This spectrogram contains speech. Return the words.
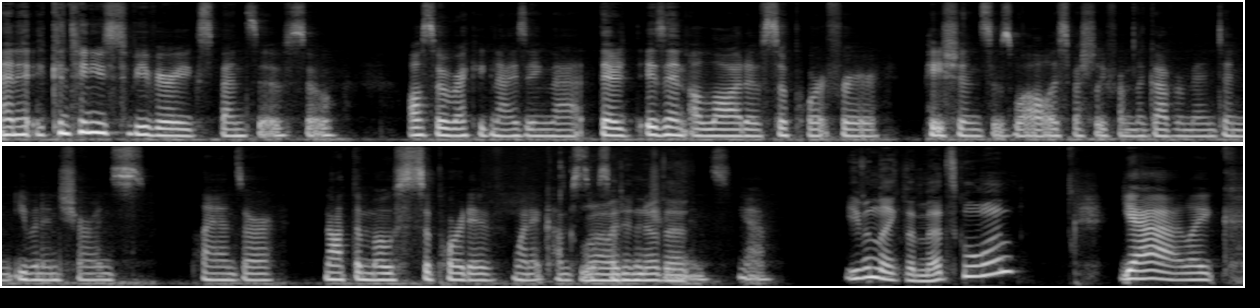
and it, it continues to be very expensive. So also recognizing that there isn't a lot of support for patients as well especially from the government and even insurance plans are not the most supportive when it comes to well, some I didn't know treatments. that. yeah even like the med school one yeah, like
